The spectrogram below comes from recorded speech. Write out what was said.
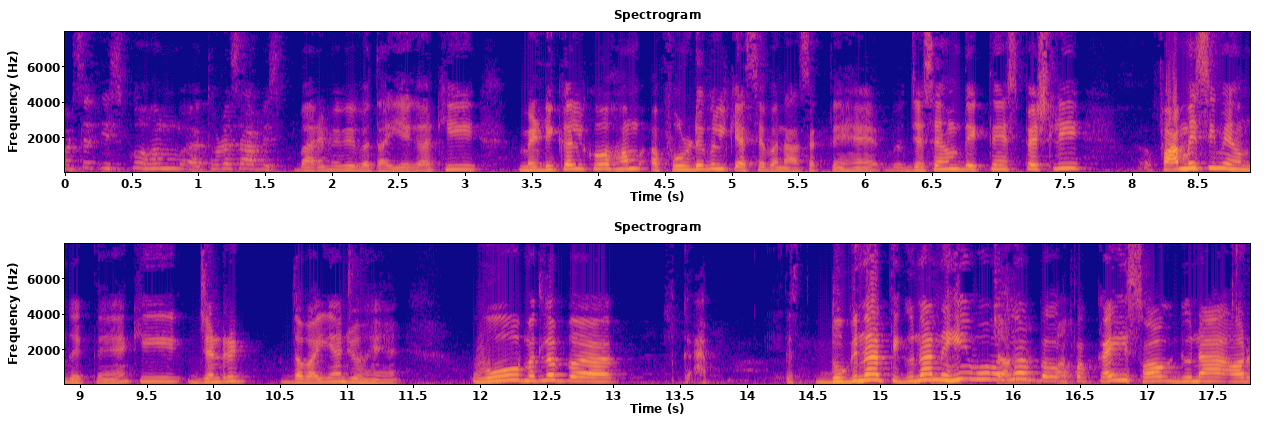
और सर इसको हम थोड़ा सा आप इस बारे में भी बताइएगा कि मेडिकल को हम अफोर्डेबल कैसे बना सकते हैं? जैसे हम देखते हैं स्पेशली फार्मेसी में हम देखते हैं कि जेनरिक दवाइयाँ जो हैं वो मतलब दुगना तिगुना नहीं वो मतलब कई सौ गुना और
